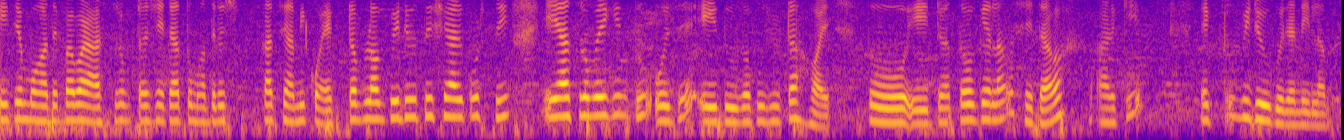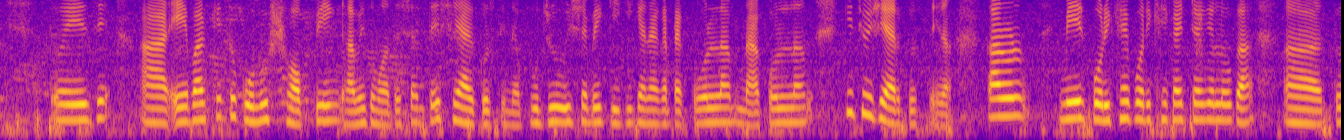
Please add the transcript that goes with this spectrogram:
এই যে মহাদেব বাবার আশ্রমটা, সেটা তোমাদের কাছে আমি কয়েকটা ব্লগ ভিডিওতে শেয়ার করছি। এই আশ্রমে কিন্তু ওই যে এই পুজোটা হয়। তো এইটা তো গেলাম, সেটাও আর কি একটু ভিডিও করে নিলাম। তো এই যে, আর এবার কিন্তু কোনো শপিং আমি তোমাদের সাথে শেয়ার করছি না। পুজো হিসাবে কী কী কেনাকাটা করলাম, না করলাম, কিছুই শেয়ার করছি না। কারণ মেয়ের পরীক্ষায় পরীক্ষায় কাটটা গেল গা তো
